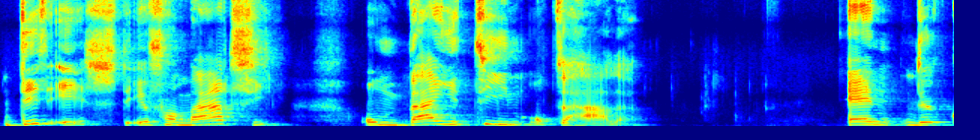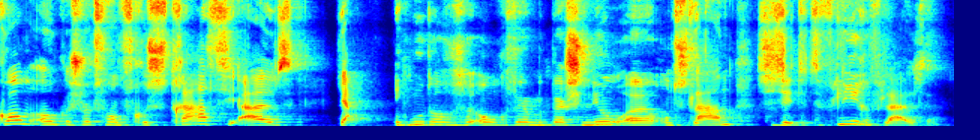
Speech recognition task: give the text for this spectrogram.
dit is de informatie om bij je team op te halen. En er kwam ook een soort van frustratie uit. Ja, ik moet ongeveer mijn personeel uh, ontslaan. Ze zitten te vlieren fluiten.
